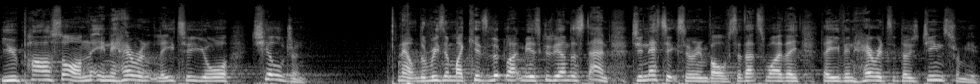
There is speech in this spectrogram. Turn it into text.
you pass on inherently to your children. Now, the reason my kids look like me is because we understand genetics are involved, so that's why they, they've inherited those genes from you.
